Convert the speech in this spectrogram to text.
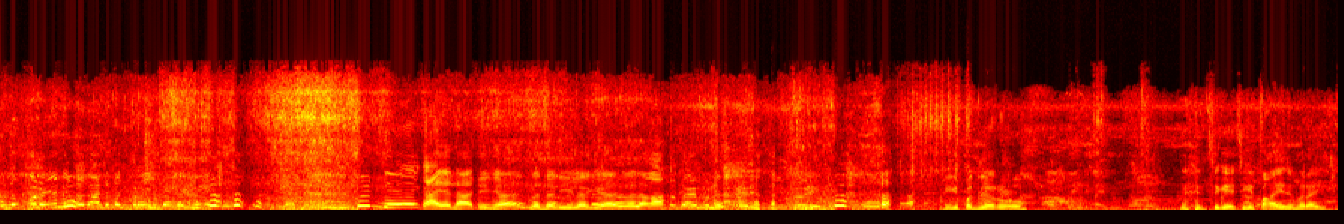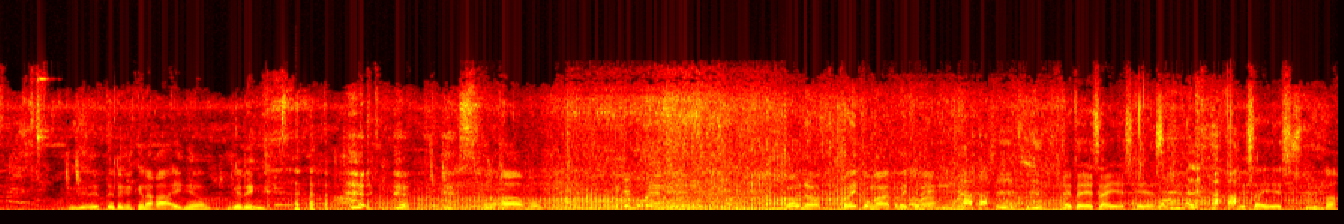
Alam ko na yun eh. Wala naman train talaga eh. Hindi, kaya natin yan. Madali lang yan. Wala ka. Ito tayo muna sa dito eh. Nakipaglaro oh. sige, sige, pakainin mo Ray. Hindi, talaga kinakain nyo. Galing. Ang amo. Bigyan mo kaya ni Enel pa. Oo no, try ko nga, try ko nga. Ito SIS, yes. SIS. Ah.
